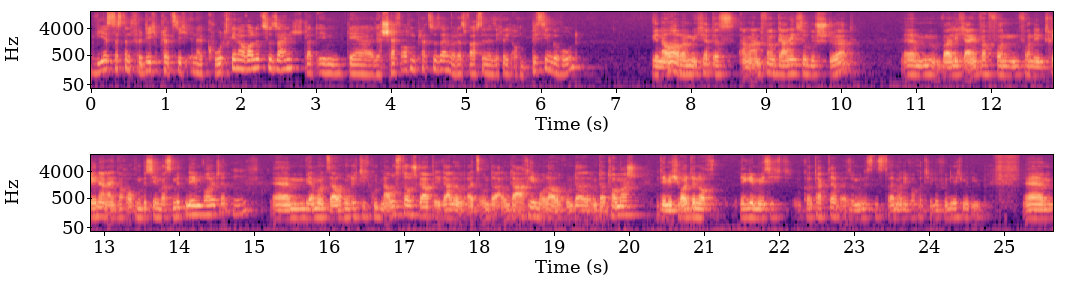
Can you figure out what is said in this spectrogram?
wie ist das denn für dich, plötzlich in der Co-Trainerrolle zu sein, statt eben der, der Chef auf dem Platz zu sein? Weil das warst du dann ja sicherlich auch ein bisschen gewohnt. Genau, aber mich hat das am Anfang gar nicht so gestört, ähm, weil ich einfach von, von den Trainern einfach auch ein bisschen was mitnehmen wollte. Mhm. Ähm, wir haben uns auch einen richtig guten Austausch gehabt, egal als unter, unter Achim oder auch unter, unter Thomas, mit dem ich heute noch regelmäßig Kontakt habe, also mindestens dreimal die Woche telefoniere ich mit ihm. Ähm,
